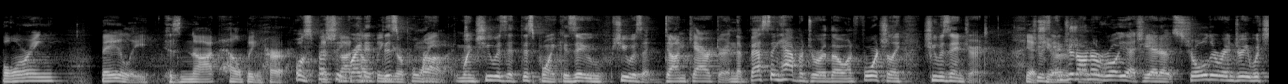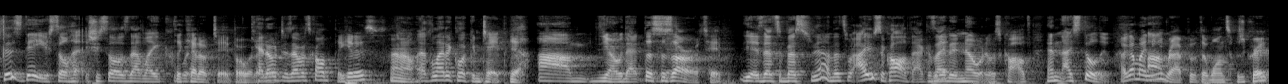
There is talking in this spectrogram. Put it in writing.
boring Bayley is not helping her. Well, especially right at this point, product. when she was at this point, because she was a done character. And the best thing happened to her, though, unfortunately, she was injured. Yeah, she was she injured on her roll. Yeah, she had a shoulder injury, which to this day you still ha- she still has that like the keto tape or whatever. keto. Is that what it's called? I think it is. I don't know, athletic looking tape. Yeah. Um, you know that. The Cesaro tape. yeah, that's the best. Yeah, that's what I used to call it that because I didn't know what it was called, and I still do. I got my knee Um, wrapped with it once. It was great.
